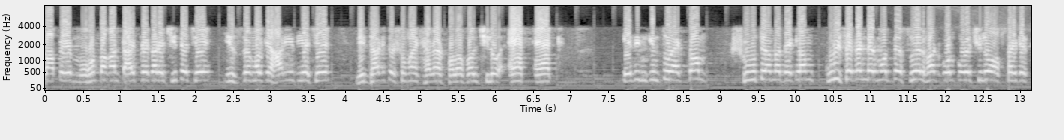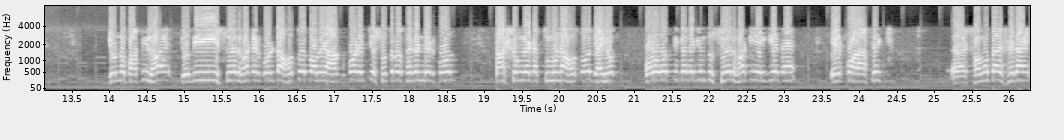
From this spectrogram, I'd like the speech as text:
কাপে মোহনবাগান টাই ব্রেকারে জিতেছে ইস্টবেঙ্গলকে হারিয়ে দিয়েছে। নির্ধারিত সময় খেলার ফলাফল ছিল এক এক। এদিন কিন্তু একদম শুরুতে আমরা দেখলাম কুড়ি সেকেন্ডের মধ্যে সুয়েল ভাট গোল করেছিল অফসাইডের জন্য বাতিল হয়। যদি সুয়েল ভাটের গোলটা হতো তবে আকবরের যে সতেরো সেকেন্ডের গোল তার সঙ্গে একটা তুলনা হতো। যাই হোক পরবর্তীকালে কিন্তু সুয়েল ভাটি এগিয়ে দেয়। এরপর আহ, সমতায় ফেরায়।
